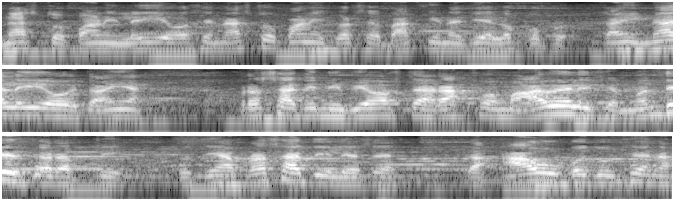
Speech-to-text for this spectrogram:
નાસ્તો પાણી લઈ આવ્યો છે નાસ્તો પાણી કરશે. બાકીના જે લોકો કાંઈ ના લઈ હોય તો અહીંયા પ્રસાદીની વ્યવસ્થા રાખવામાં આવેલી છે મંદિર તરફથી. તો ત્યાં પ્રસાદી લેશે. તો આવું બધું છે ને,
